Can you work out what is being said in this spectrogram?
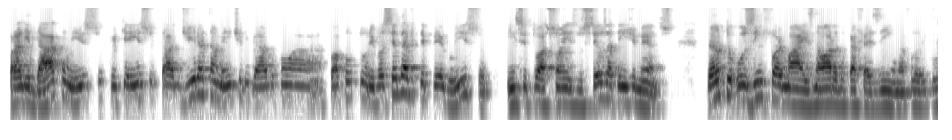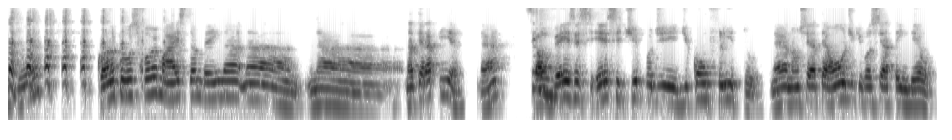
para lidar com isso, porque isso está diretamente ligado com a, com a cultura. E você deve ter pego isso em situações dos seus atendimentos, tanto os informais na hora do cafezinho na floricultura, quanto os formais também na, na, na, na terapia, né? Sim. Talvez esse, esse tipo de, de conflito, né? Não sei até onde que você atendeu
